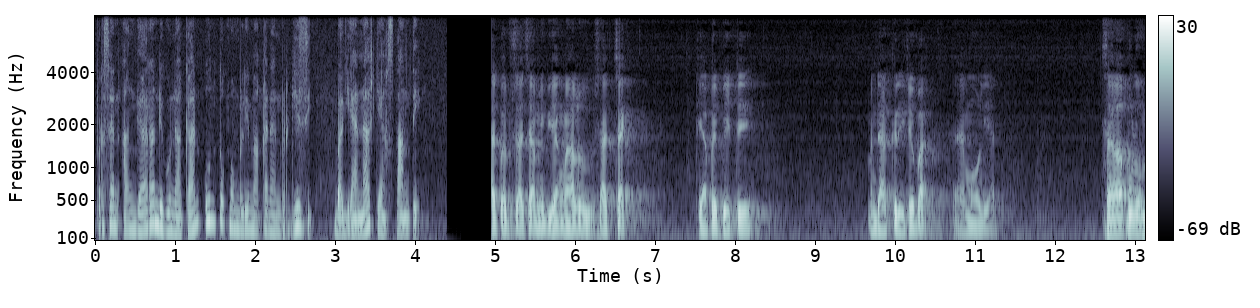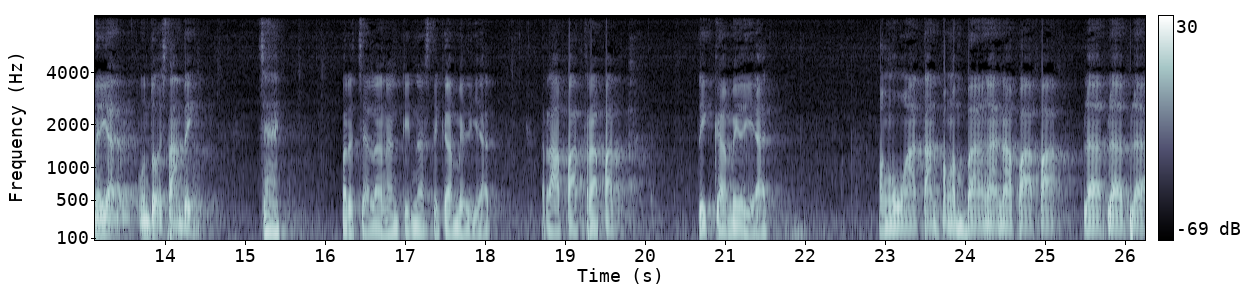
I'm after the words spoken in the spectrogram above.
persen anggaran digunakan untuk membeli makanan bergizi bagi anak yang stunting. Saya baru saja minggu yang lalu, saya cek di APBD Mendagri, coba saya mau lihat. 10 miliar untuk stunting. Cek perjalanan dinas 3 miliar, rapat-rapat 3 miliar, penguatan pengembangan apa-apa, bla bla bla,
